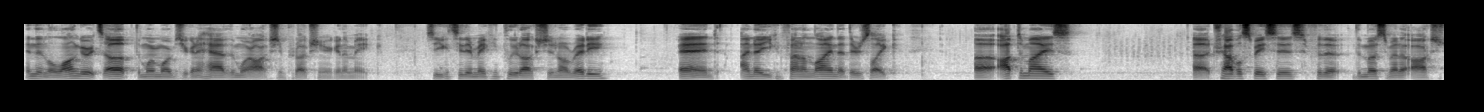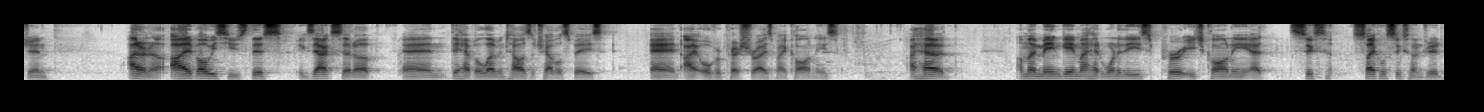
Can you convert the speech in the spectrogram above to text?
and then the longer it's up, the more morbs you're going to have, the more oxygen production you're going to make. So you can see they're making polluted oxygen already, and I know you can find online that there's like uh, optimize uh, travel spaces for the, the most amount of oxygen, I don't know. I've always used this exact setup, and they have 11 tiles of travel space, and I overpressurize my colonies. I had on my main game, I had one of these per each colony at six cycle 600,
